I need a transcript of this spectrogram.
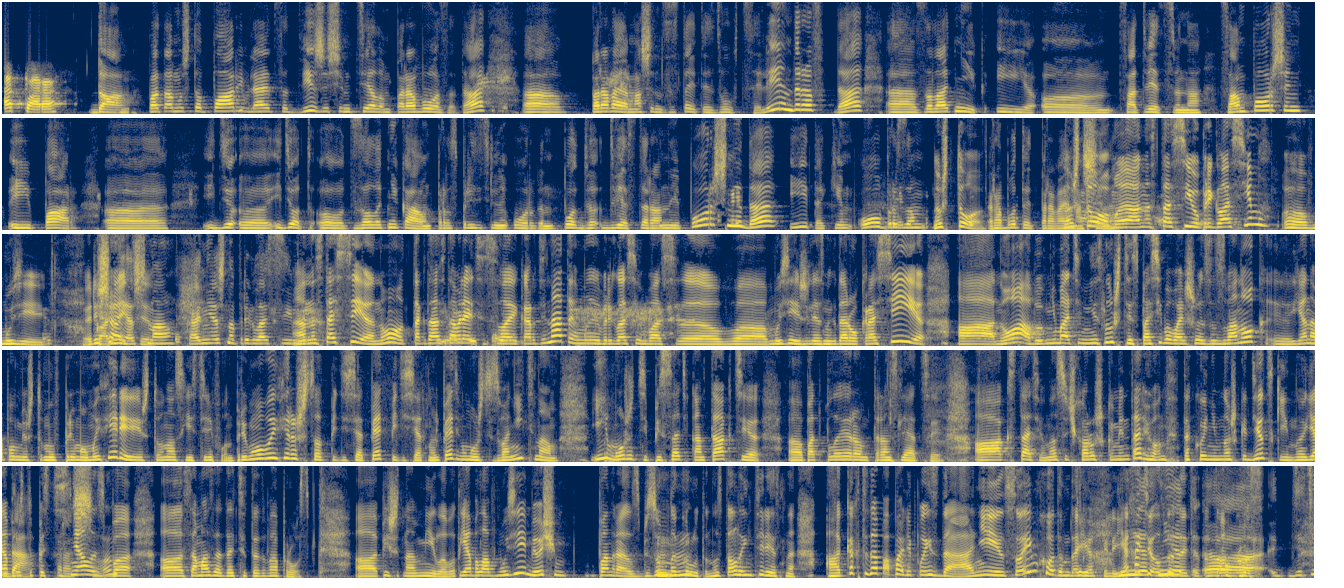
От пара. Да, потому что пар является движущим телом паровоза, да. Паровая машина состоит из двух цилиндров, да, э, золотник и, э, соответственно, сам поршень и пар э, идет от золотника, он распределительный орган, по две стороны поршни, да, и таким образом ну что? работает паровая ну машина. Ну что, мы Анастасию пригласим в музей? Решайте. Конечно, конечно, пригласим. Анастасия, ну тогда оставляйте свои координаты, мы пригласим вас в Музей железных дорог России. А, ну а вы внимательно не слушайте. Спасибо большое за звонок. Э, я напомню, что мы в прямом эфире и что у нас есть телефон прямого эфира 655-5005. Вы можете звонить нам и можете писать ВКонтакте э, под плеером трансляции. А, кстати, у нас очень хороший комментарий, он такой немножко детский, но я да, просто постеснялась хорошо. бы а, сама задать этот вопрос. А, пишет нам Мила. Вот я была в музее, мне очень понравилось, безумно угу. круто, но стало интересно, а как туда попали поезда? Они своим ходом доехали? Я нет, хотела нет, задать этот вопрос.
